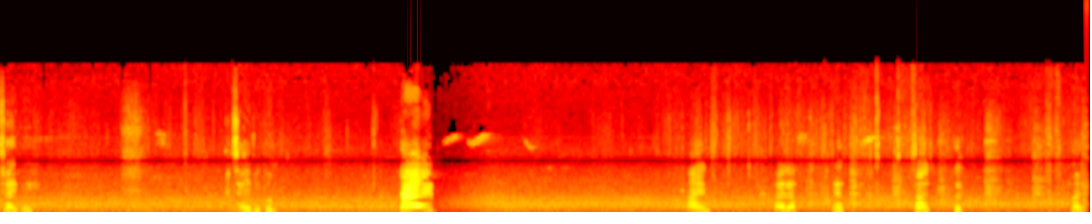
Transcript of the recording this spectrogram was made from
Toby. Toby, come. Toby! Ian. Tyler. Yeah. Tyler. Right.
